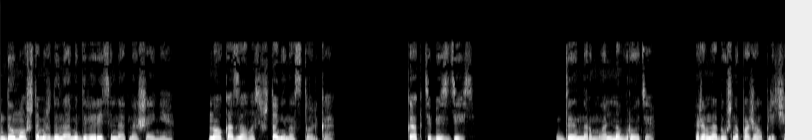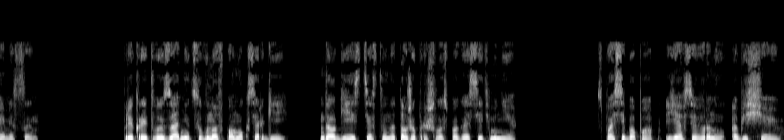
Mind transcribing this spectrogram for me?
Думал, что между нами доверительные отношения, но оказалось, что не настолько. «Как тебе здесь?» «Да нормально вроде», — равнодушно пожал плечами сын. «Прикрыть твою задницу вновь помог Сергей. Долги, естественно, тоже пришлось погасить мне». «Спасибо, пап, я все верну, обещаю»,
